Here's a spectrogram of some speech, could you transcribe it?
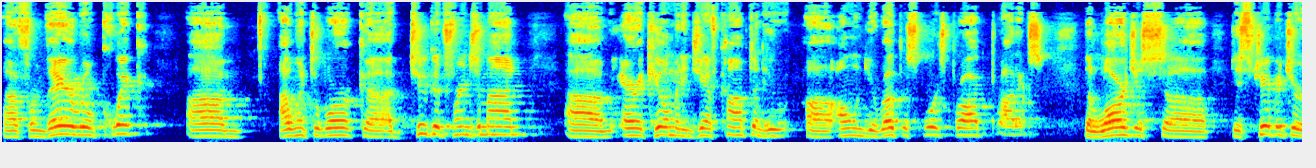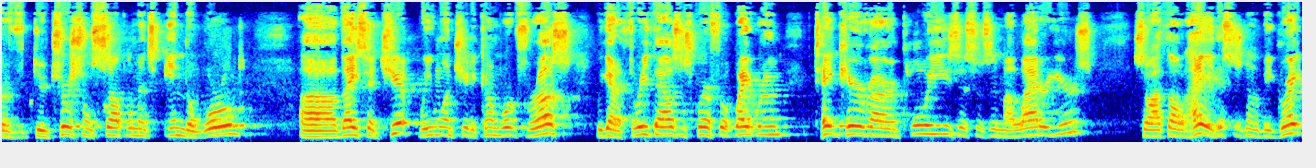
Uh, from there, real quick, um, I went to work. Uh, two good friends of mine, um, Eric Hillman and Jeff Compton, who uh, owned Europa Sports Products, the largest uh, distributor of nutritional supplements in the world. they said, Chip, we want you to come work for us we got a 3,000 square foot weight room, take care of our employees. This was in my latter years. So I thought, hey, this is going to be great.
